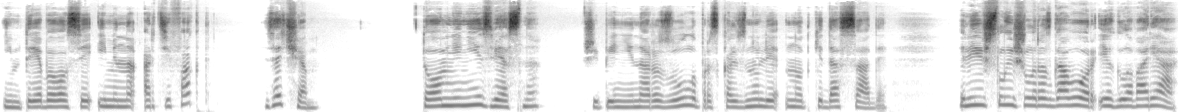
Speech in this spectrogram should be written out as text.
Им требовался именно артефакт? Зачем?» «То мне неизвестно». В шипении Нарзула проскользнули нотки досады. Лишь слышал разговор их главаря.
